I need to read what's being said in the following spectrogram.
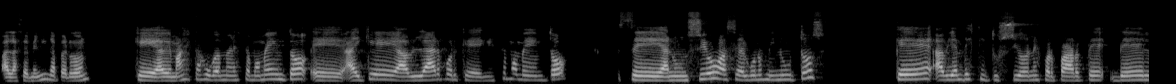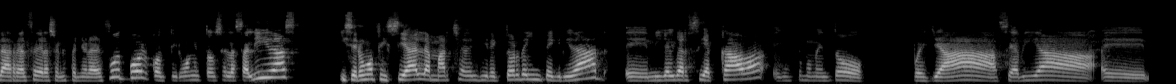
a la femenina, perdón, que además está jugando en este momento. Eh, hay que hablar porque en este momento se anunció hace algunos minutos que habían destituciones por parte de la Real Federación Española de Fútbol. Continúan entonces las salidas. Hicieron oficial la marcha del director de integridad, eh, Miguel García Cava. En este momento pues ya se había eh,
